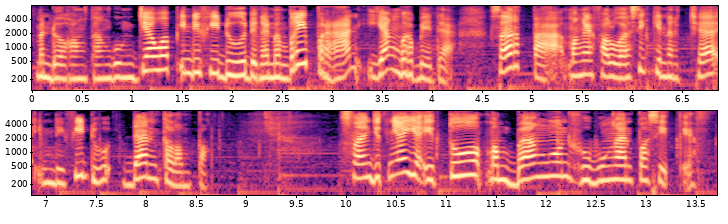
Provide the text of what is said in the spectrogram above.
mendorong tanggung jawab individu dengan memberi peran yang berbeda, serta mengevaluasi kinerja individu dan kelompok. Selanjutnya yaitu membangun hubungan positif.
